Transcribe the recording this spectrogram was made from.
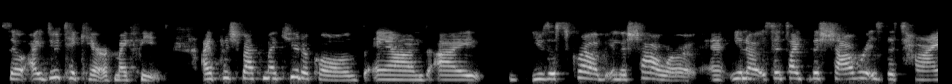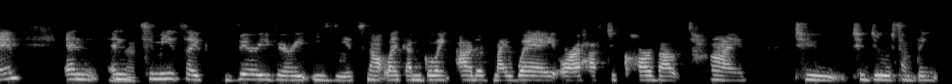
So I do take care of my feet. I push back my cuticles and I use a scrub in the shower. And, you know, so it's like the shower is the time and and mm-hmm. to me it's like very very easy it's not like i'm going out of my way or i have to carve out time to to do something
